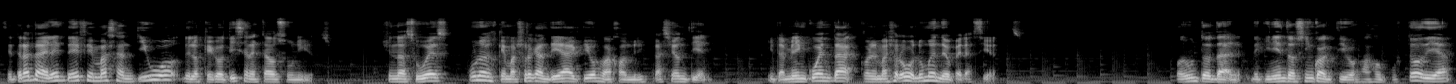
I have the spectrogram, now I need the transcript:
Se trata del ETF más antiguo de los que cotizan en Estados Unidos, siendo a su vez uno de los que mayor cantidad de activos bajo administración tiene, y también cuenta con el mayor volumen de operaciones. Con un total de 505 activos bajo custodia,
